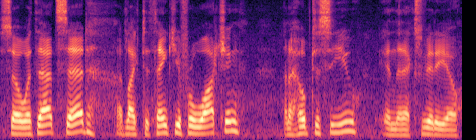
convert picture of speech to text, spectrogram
So with that said, I'd like to thank you for watching, and I hope to see you in the next video.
